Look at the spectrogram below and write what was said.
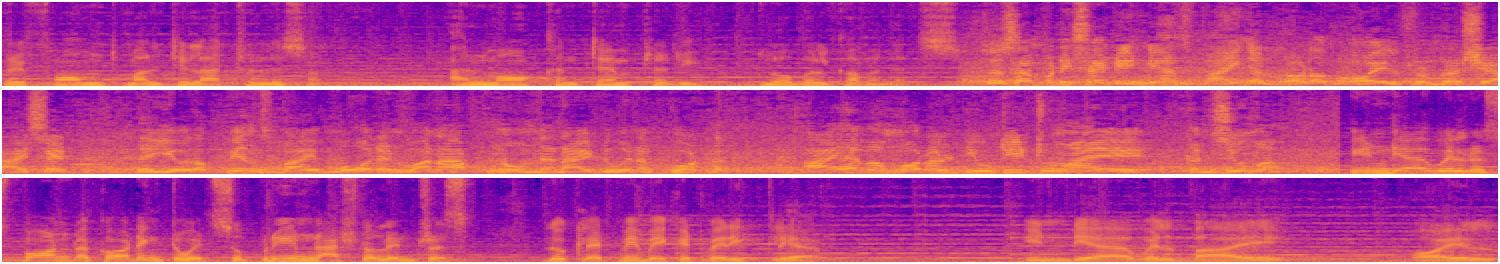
reformed multilateralism and more contemporary global governance. So somebody said India is buying a lot of oil from Russia. I said the Europeans buy more in one afternoon than I do in a quarter. I have a moral duty to my consumer. India will respond according to its supreme national interest. Look, let me make it very clear. India will buy oil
